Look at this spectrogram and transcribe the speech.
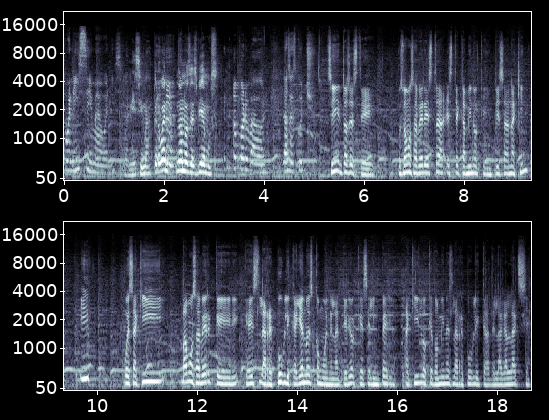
Es buenísima, buenísima. Buenísima. Pero bueno, no nos desviemos. No, por favor, los escucho. Sí, entonces este, pues vamos a ver esta, este camino que empieza Anakin. Y pues aquí vamos a ver que, que es la República, ya no es como en el anterior, que es el Imperio. Aquí lo que domina es la República de la Galaxia.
